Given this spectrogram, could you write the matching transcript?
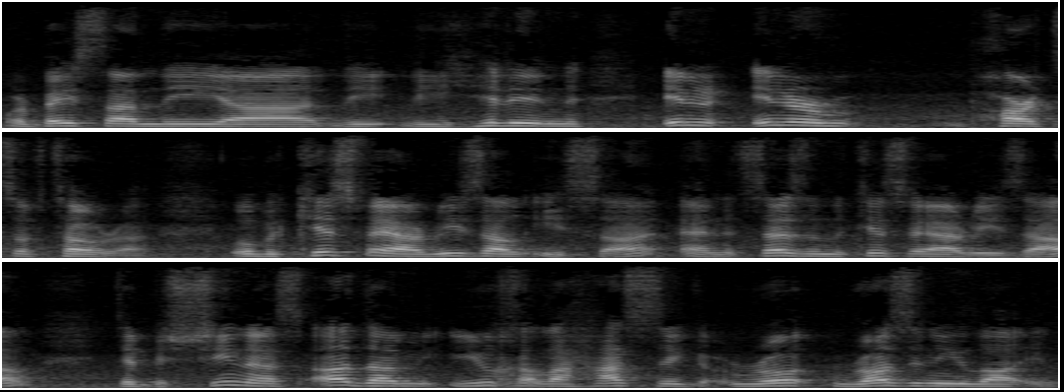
were based on the uh, the the hidden inner, inner parts of Torah. Arizal Isa, and it says in the Kisvei Arizal, the Beshinas Adam Yuchal Hasig Rozini La'in.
